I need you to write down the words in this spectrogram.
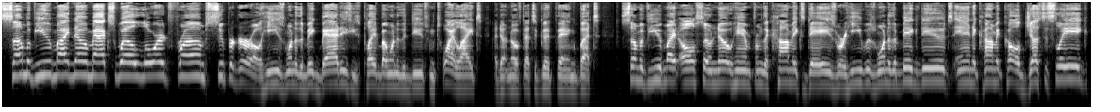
Some of you might know Maxwell Lord from Supergirl. He's one of the big baddies. He's played by one of the dudes from Twilight. I don't know if that's a good thing, but some of you might also know him from the comics days where he was one of the big dudes in a comic called Justice League,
